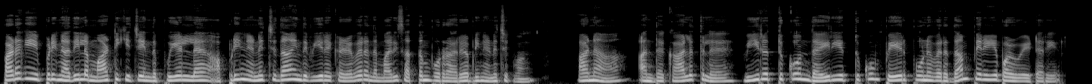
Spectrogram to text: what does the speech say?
படகு எப்படி நதியில் மாட்டிக்கிச்சே இந்த புயல்ல அப்படின்னு நினச்சி தான் இந்த வீரக்கிழவர் அந்த மாதிரி சத்தம் போடுறாரு அப்படின்னு நினச்சிக்குவாங்க. ஆனால் அந்த காலத்தில் வீரத்துக்கும் தைரியத்துக்கும் பேர் போனவர் தான் பெரிய பழுவேட்டரையர்.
